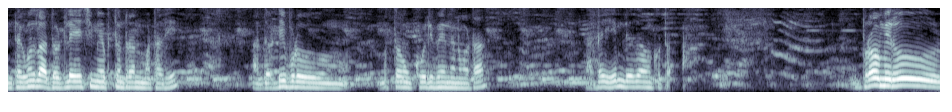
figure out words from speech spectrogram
ఇంతకుముందు ఆ దొడ్లో వేసి మేపుతుంటారు అనమాట అది. ఆ దొడ్డి ఇప్పుడు మొత్తం కూలిపోయింది అనమాట అంటే ఏం లేదు అనుకుంటా. బ్రో మీరు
